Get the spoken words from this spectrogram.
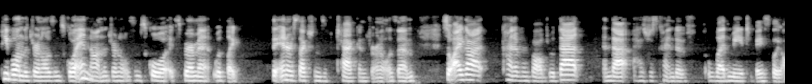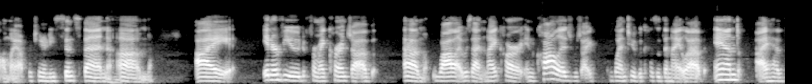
people in the journalism school and not in the journalism school experiment with like the intersections of tech and journalism. So I got kind of involved with that, and that has just kind of led me to basically all my opportunities since then. Mm-hmm. Um, I interviewed for my current job um, while I was at NICAR in college, which I went to because of the Knight Lab. And I have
